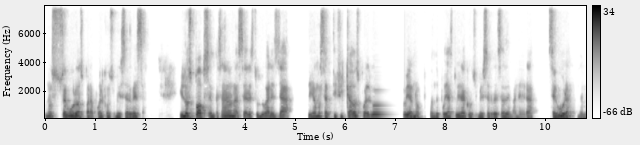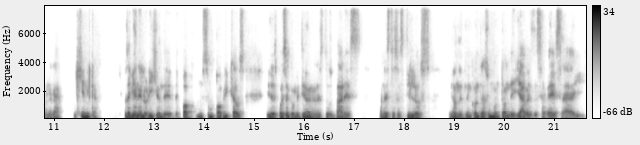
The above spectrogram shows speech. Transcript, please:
no seguros para poder consumir cerveza. Y los POPs empezaron a hacer estos lugares ya, digamos, certificados por el gobierno, donde podías tú ir a consumir cerveza de manera segura, de manera higiénica. Entonces ahí viene el origen de, de POP, es un public house, y después se convirtieron en estos bares con estos estilos donde te encuentras un montón de llaves de cerveza y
